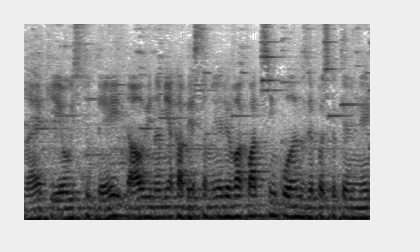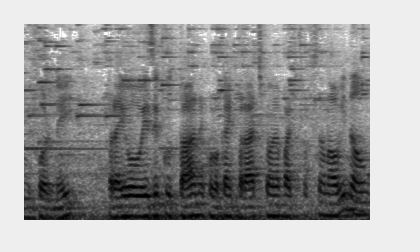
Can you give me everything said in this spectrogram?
Né, que eu estudei e tal, e na minha cabeça também ia levar 4, 5 anos depois que eu terminei, me formei, para eu executar, né, colocar em prática a minha parte profissional. E não,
